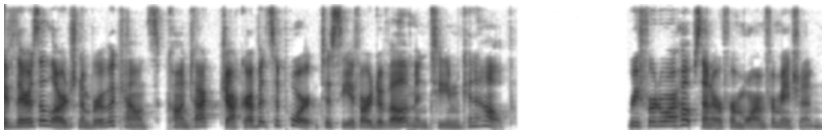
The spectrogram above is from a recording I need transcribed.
If there is a large number of accounts, contact Jackrabbit support to see if our development team can help. Refer to our Help Center for more information.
